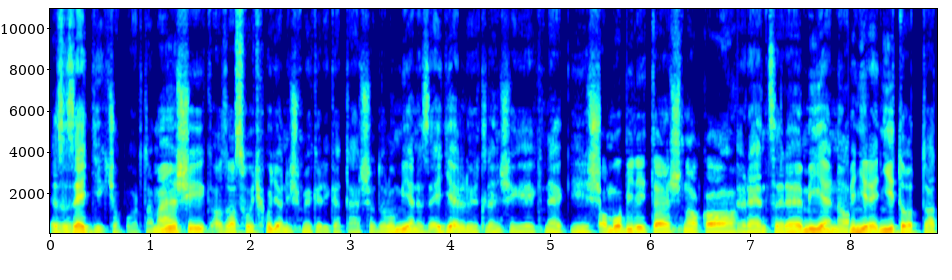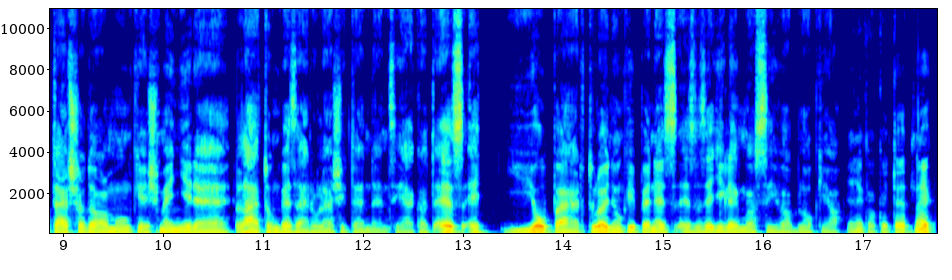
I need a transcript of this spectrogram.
Ez az egyik csoport. A másik az az, hogy hogyan is működik a társadalom, milyen az egyenlőtlenségeknek és a mobilitásnak a rendszere, milyen a, mennyire nyitott a társadalmunk, és mennyire látunk bezárulási tendenciákat. Ez egy jó pár, tulajdonképpen ez, ez az egyik legmasszívabb blokja ennek a kötetnek.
